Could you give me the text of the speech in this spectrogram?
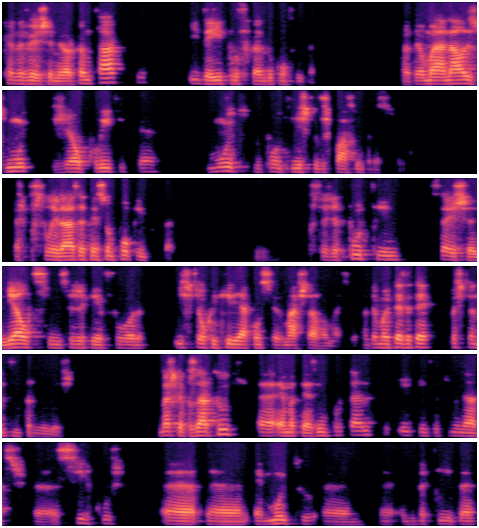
cada vez em maior contacto e daí provocando o conflito. Portanto, é uma análise muito geopolítica, muito do ponto de vista do espaço internacional as personalidades até são pouco importantes. Seja Putin, seja Yeltsin, seja quem for, isto é o que queria acontecer mais tarde ou mais cedo. Portanto, é uma tese até bastante determinista. Mas que, apesar de tudo, eh, é uma tese importante e que em determinados uh, círculos uh, uh, é muito debatida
